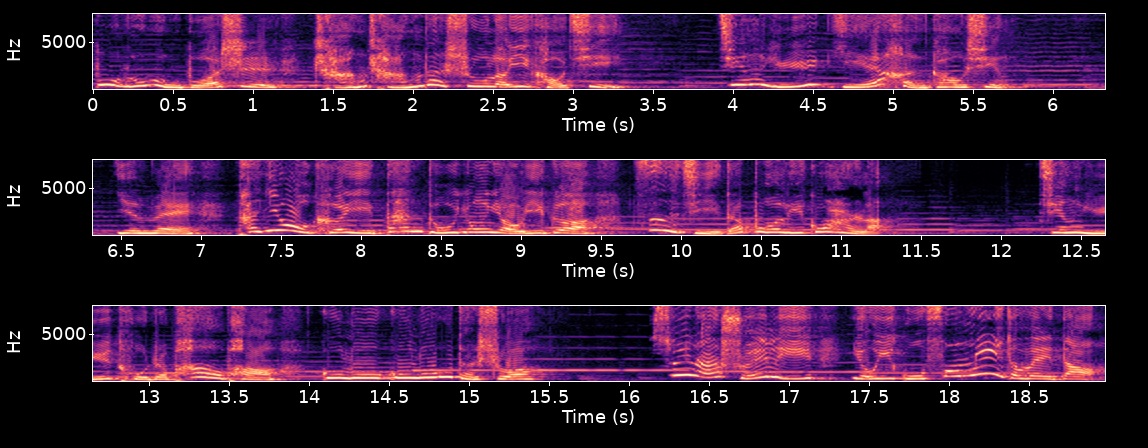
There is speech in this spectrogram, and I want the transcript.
布鲁姆博士长长的舒了一口气，鲸鱼也很高兴，因为它又可以单独拥有一个自己的玻璃罐了。鲸鱼吐着泡泡，咕噜咕噜地说：“虽然水里有一股蜂蜜的味道。”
